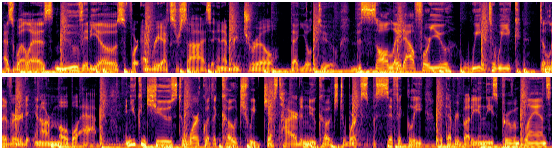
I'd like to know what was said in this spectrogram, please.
as well as new videos for every exercise and every drill that you'll do. This is all laid out for you week to week, delivered in our mobile app. And you can choose to work with a coach. We've just hired a new coach to work specifically with everybody in these proven plans.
